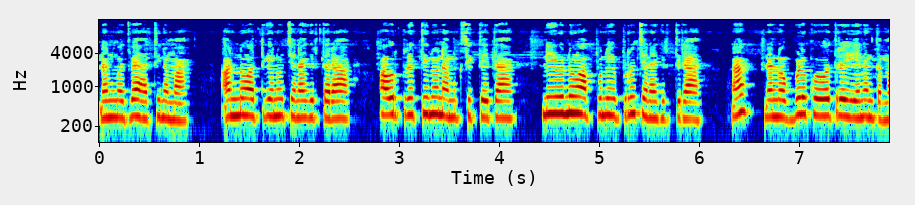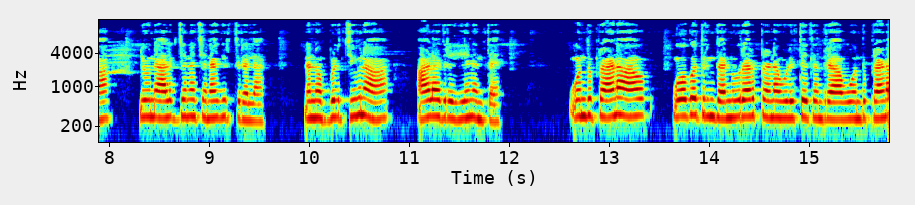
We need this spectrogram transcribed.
ನನ್ನ ಮದುವೆ ಆತೀನಮ್ಮ. ಅಣ್ಣು ಅತ್ತಿಗೆನೂ ಚೆನ್ನಾಗಿರ್ತಾರ? ಅವ್ರ ಪ್ರೀತಿನೂ ನಮಗೆ ಸಿಗ್ತೈತಾ? ನೀವೂ ಅಪ್ಪನೂ ಇಬ್ಬರೂ ಚೆನ್ನಾಗಿರ್ತೀರಾ? ಹಾಂ ನನ್ನ ಒಬ್ಬಳು ಹೋದ್ರೆ ಏನಂತಮ್ಮ? ನೀವು ನಾಲ್ಕು ಜನ ಚೆನ್ನಾಗಿರ್ತೀರಲ್ಲ. ನನ್ನ ಒಬ್ಬಳ ಜೀವನ ಹಾಳಾದ್ರೆ ಏನಂತೆ? ಒಂದು ಪ್ರಾಣ ಹೋಗೋದ್ರಿಂದ ನೂರಾರು ಪ್ರಾಣ ಉಳಿತೈತಂದ್ರೆ ಆ ಒಂದು ಪ್ರಾಣ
